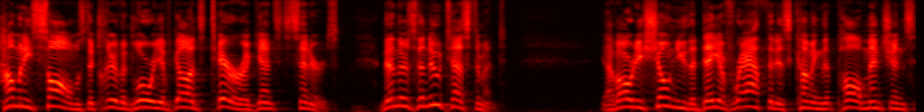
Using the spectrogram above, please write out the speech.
How many Psalms declare the glory of God's terror against sinners? Then there's the New Testament. I've already shown you the day of wrath that is coming that Paul mentions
